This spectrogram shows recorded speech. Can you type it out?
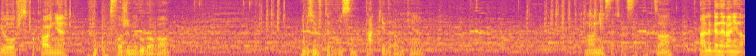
Już, spokojnie. Tworzymy rurowo. Nie wiedziałem, że te rury są takie drogie. No nie stać nas za bardzo. Ale generalnie no,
